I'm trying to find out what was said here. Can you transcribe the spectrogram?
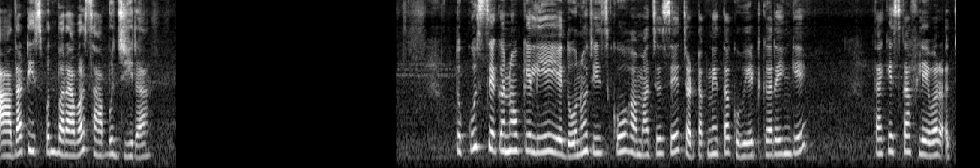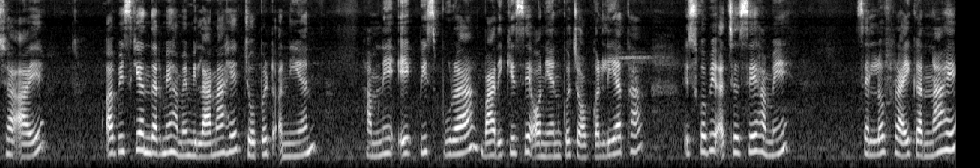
आधा टीस्पून बराबर साबुत जीरा। तो कुछ सेकंडों के लिए ये दोनों चीज़ को हम अच्छे से चटकने तक वेट करेंगे ताकि इसका फ्लेवर अच्छा आए। अब इसके अंदर में हमें मिलाना है चोपेट अनियन। हमने एक पीस पूरा बारीकी से ऑनियन को चॉप कर लिया था। इसको भी अच्छे से हमें सेल्लो फ्राई करना है।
